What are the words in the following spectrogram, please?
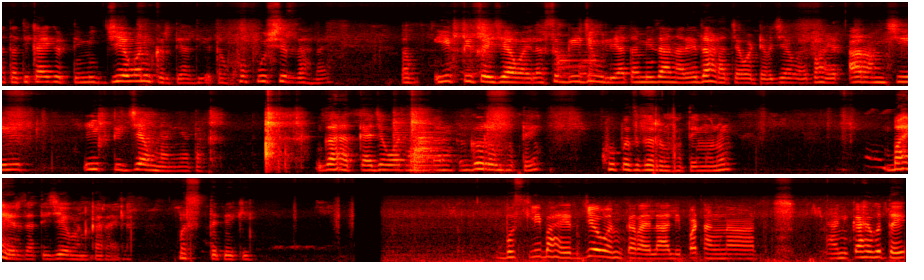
आता ती काय करते मी जेवण करते आधी. आता खूप उशीर झालाय. आता एकटीच आहे जेवायला सगळी जेवली. आता मी जाणार आहे झाडाच्या वाट्यावर जेवाय बाहेर. आरामशीर एकटीच जेवणार नाही आता. घरात काय जेवण नाही कारण का गरम होते. खूपच गरम होते म्हणून बाहेर जाते जेवण करायला. मस्तपैकी. बसली बाहेर जेवण करायला आली पटांगणात. आणि काय होतंय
